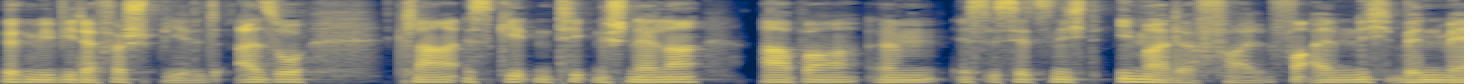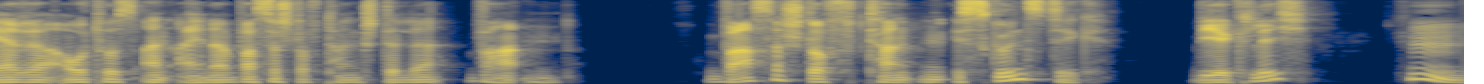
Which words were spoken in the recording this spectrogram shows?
irgendwie wieder verspielt. Also klar, es geht einen Ticken schneller, aber ähm, es ist jetzt nicht immer der Fall, vor allem nicht, wenn mehrere Autos an einer Wasserstofftankstelle warten. Wasserstofftanken ist günstig. Wirklich? Hm,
